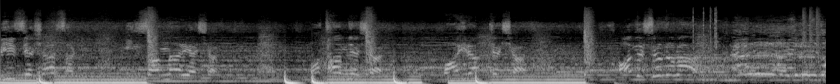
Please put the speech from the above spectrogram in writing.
Biz yaşarsak insanlar yaşar. Vatan yaşar. Bayrak yaşar. 兄弟们哎呀这是怎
